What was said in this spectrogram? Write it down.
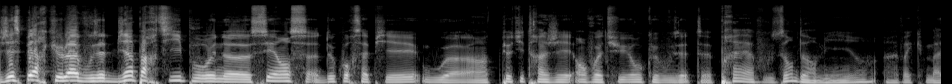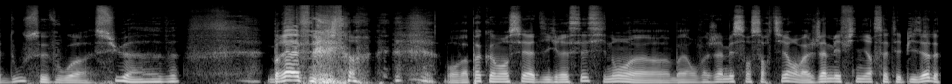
J'espère que là vous êtes bien parti pour une euh, séance de course à pied ou euh, un petit trajet en voiture ou que vous êtes prêt à vous endormir avec ma douce voix suave. Bref, bon on va pas commencer à digresser sinon euh, bah, on va jamais s'en sortir, on va jamais finir cet épisode.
